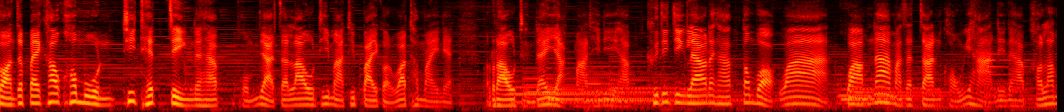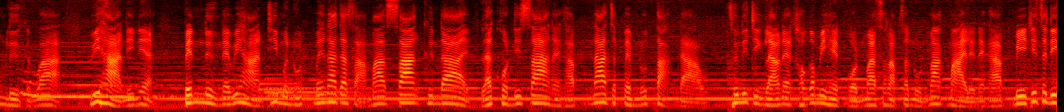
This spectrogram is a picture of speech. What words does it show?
ก่อนจะไปเข้าข้อมูลที่เท็จจริงนะครับ ผมอยากจะเล่าที่มาที่ไปก่อนว่าทำไมเนี่ยเราถึงได้อยากมาที่นี่ครับ คือจริงๆแล้วนะครับ ต้องบอกว่าความน่ามหัศจรรย์ของวิหารนี้นะครับเขาล่ำลือกันว่าวิหารนี้เนี่ยเป็นหนึ่งในวิหารที่มนุษย์ไม่น่าจะสามารถสร้างขึ้นได้ และคนที่สร้างนะครับน่าจะเป็นมนุษย์ต่างดาว ซึ่งจริงแล้วเนี่ยเขาก็มีเหตุผลมาสนับสนุนมากมายเลยนะครับมีทฤษฎี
